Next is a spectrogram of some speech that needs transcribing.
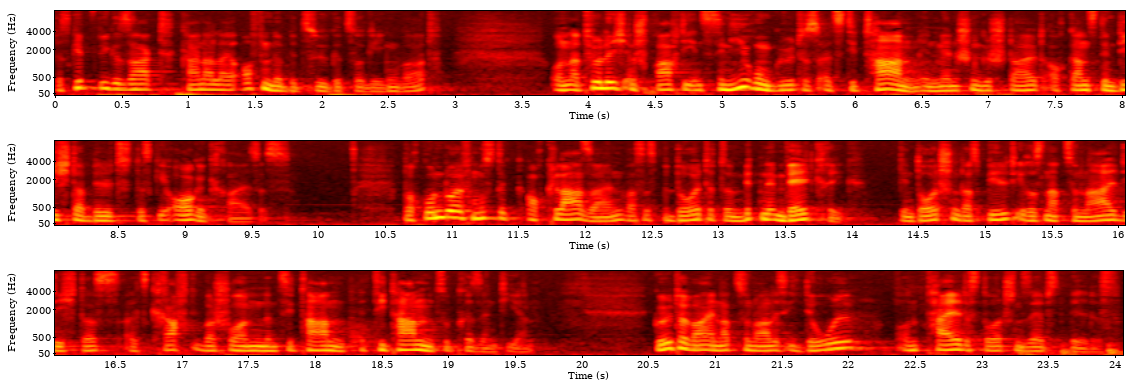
Es gibt, wie gesagt, keinerlei offene Bezüge zur Gegenwart. Und natürlich entsprach die Inszenierung Goethes als Titan in Menschengestalt auch ganz dem Dichterbild des Georgekreises. Doch Gundolf musste auch klar sein, was es bedeutete, mitten im Weltkrieg den Deutschen das Bild ihres Nationaldichters als kraftüberschäumenden Titanen, Titanen zu präsentieren. Goethe war ein nationales Idol und Teil des deutschen Selbstbildes.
